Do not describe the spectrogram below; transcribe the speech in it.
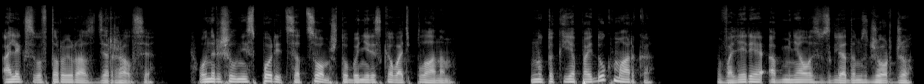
Алекс во второй раз сдержался. Он решил не спорить с отцом, чтобы не рисковать планом. «Ну так я пойду к Марко?» Валерия обменялась взглядом с Джорджо,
